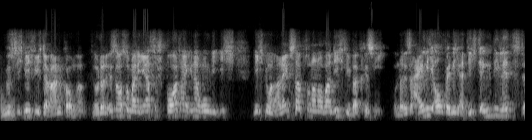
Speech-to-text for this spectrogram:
wüsste ich nicht, wie ich da rankomme. Nur das ist auch so meine erste Sporterinnerung, die ich nicht nur an Alex habe, sondern auch an dich, lieber Chrissy. Und das ist eigentlich auch, wenn ich an dich denke, die letzte.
